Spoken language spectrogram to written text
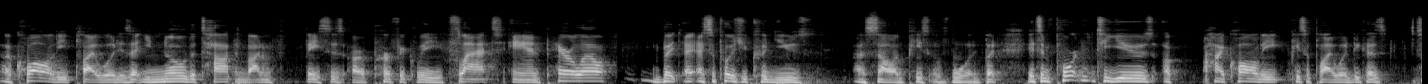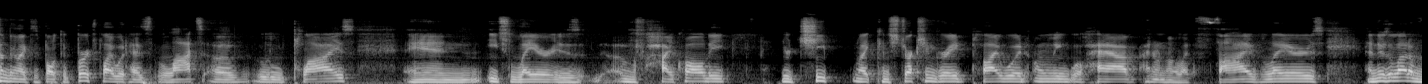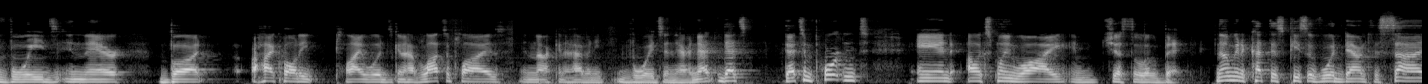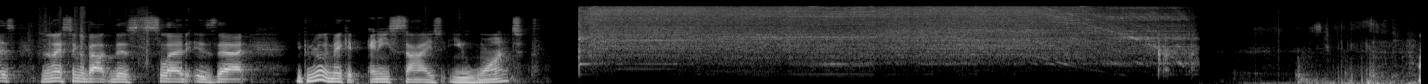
a quality plywood is that you know the top and bottom faces are perfectly flat and parallel. But I, I suppose you could use a solid piece of wood, but it's important to use a high quality piece of plywood because something like this Baltic birch plywood has lots of little plies and each layer is of high quality. Your cheap like construction grade plywood only will have, I don't know, like five layers. And there's a lot of voids in there, but a high quality plywood is going to have lots of plies and not going to have any voids in there. And that, that's, that's important. And I'll explain why in just a little bit. Now I'm going to cut this piece of wood down to size. And the nice thing about this sled is that you can really make it any size you want.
